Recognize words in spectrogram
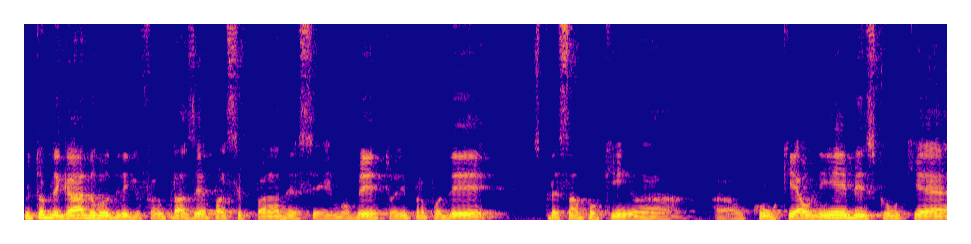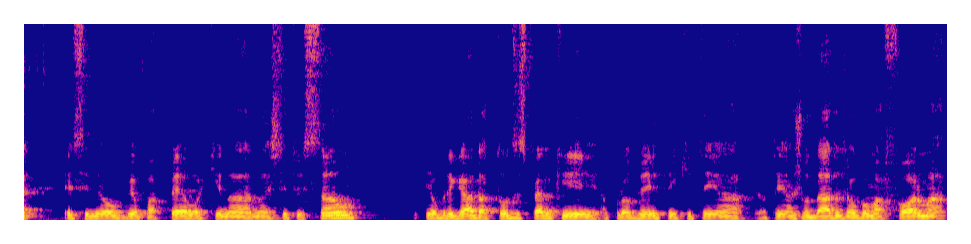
Muito obrigado, Rodrigo. Foi um prazer participar desse momento aí para poder expressar um pouquinho a, a, com o que é o NIBS, como que é esse meu, meu papel aqui na, na instituição. E obrigado a todos. Espero que aproveitem, que tenha, eu tenha ajudado de alguma forma.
